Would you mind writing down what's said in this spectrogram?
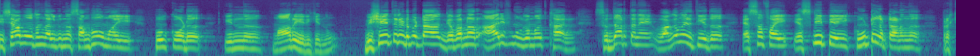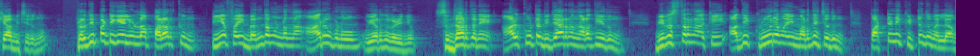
ദിശാബോധം നൽകുന്ന സംഭവമായി പൂക്കോട് ഇന്ന് മാറിയിരിക്കുന്നു. വിഷയത്തിൽ ഇടപെട്ട ഗവർണർ ആരിഫ് മുഹമ്മദ് ഖാൻ സിദ്ധാർത്ഥനെ വകവരുത്തിയത് S F I S D P I കൂട്ടുകെട്ടാണെന്ന് പ്രഖ്യാപിച്ചിരുന്നു. പ്രതിപട്ടികയിലുള്ള പലർക്കും പി എഫ് ഐ ബന്ധമുണ്ടെന്ന ആരോപണവും ഉയർന്നു കഴിഞ്ഞു. സിദ്ധാർത്ഥനെ ആൾക്കൂട്ട വിചാരണ നടത്തിയതും വിവസ്ത്രനാക്കി അതിക്രൂരമായി മർദ്ദിച്ചതും പട്ടിണി കിട്ടതുമെല്ലാം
